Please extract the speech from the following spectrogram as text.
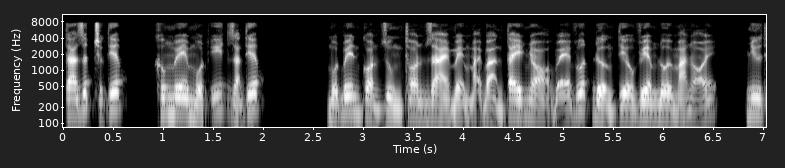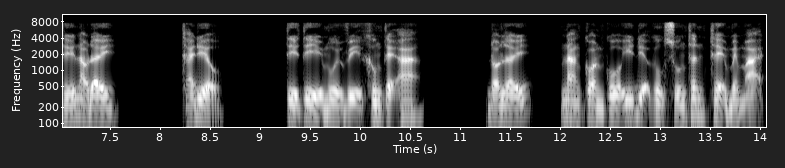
Ta rất trực tiếp, không mê một ít gián tiếp. Một bên còn dùng thon dài mềm mại bàn tay nhỏ bé vướt đường tiêu viêm đôi má nói, như thế nào đây? Thái điểu. Tỷ tỷ mùi vị không tệ a. Đón lấy, nàng còn cố ý địa gục xuống thân thể mềm mại,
